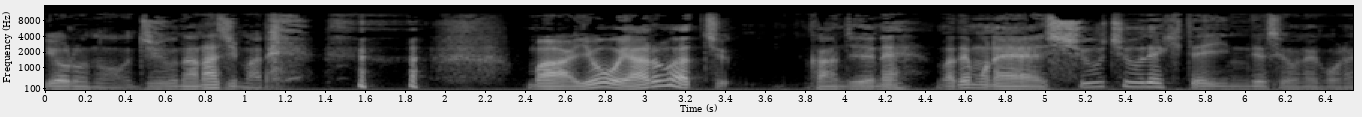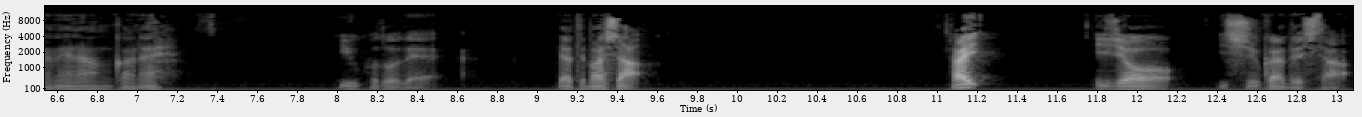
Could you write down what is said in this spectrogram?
夜の17時まで まあ、ようやるわっちゅう感じでね。まあでもね、集中できていいんですよね、これね、なんかね。いうことで、やってました。はい。以上、一週間でした。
